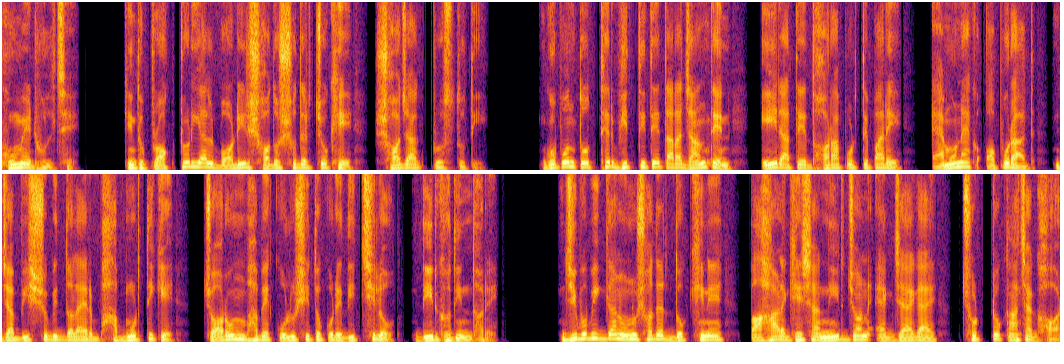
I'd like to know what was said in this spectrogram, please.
ঘুমে ঢুলছে, কিন্তু প্রক্টোরিয়াল বডির সদস্যদের চোখে সজাগ প্রস্তুতি। গোপন তথ্যের ভিত্তিতে তারা জানতেন, এই রাতে ধরা পড়তে পারে এমন এক অপরাধ যা বিশ্ববিদ্যালয়ের ভাবমূর্তিকে চরমভাবে কলুষিত করে দিচ্ছিল দীর্ঘদিন ধরে। জীববিজ্ঞান অনুষদের দক্ষিণে পাহাড় ঘেঁষা নির্জন এক জায়গায় ছোট্ট কাঁচা ঘর।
